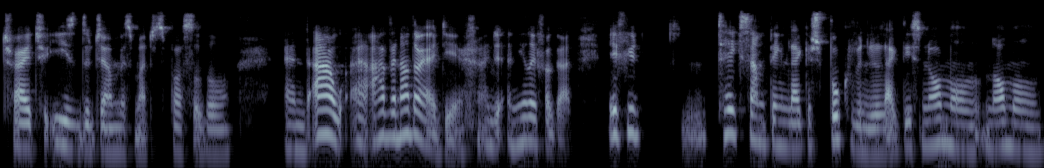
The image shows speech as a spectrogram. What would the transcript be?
try to ease the jump as much as possible and ah, I have another idea. I, I nearly forgot. If you take something like a Spuckwindel, like these normal normal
